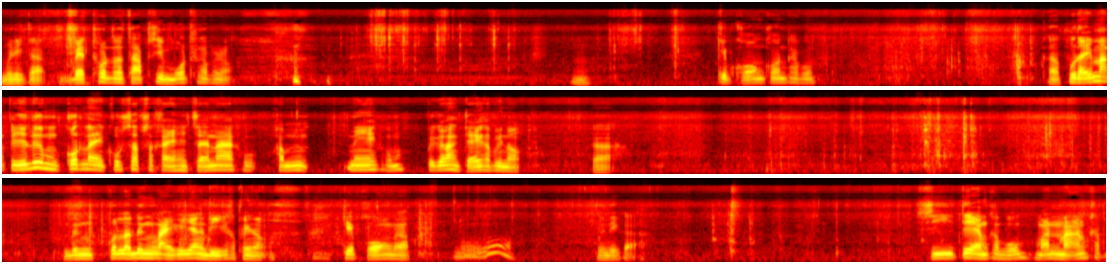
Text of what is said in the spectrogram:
มือนี้ก็แบตโทรศัพท์สิหมดครับพี่น้องเก็บของก่อนครับผม ครับผู้ใดมักก็อย่าลืมกดไลค์กดซับสไครต์ให้ใจหน้าคำเน่ผมเป็นกำลังใจครับพี่น้องก็ดึงคนละดึงไลค์ก็ยังดีครับพี่น้องเก็บของนะครับโอ้มือนี้ก็สีแต้มครับผมมันหมานๆครับ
